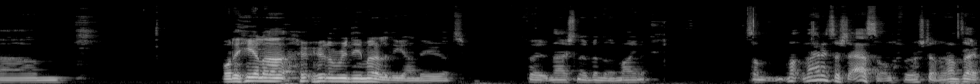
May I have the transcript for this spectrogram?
Um, Och det hela, hur, hur de redeemar det lite grann, det är ju att för den här snubben då, Mine, som, vad är den största asshole för det första? Han säger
